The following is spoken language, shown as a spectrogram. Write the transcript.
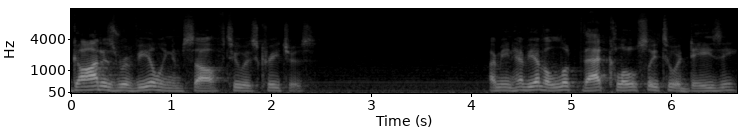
God is revealing himself to his creatures. I mean, have you ever looked that closely to a daisy?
